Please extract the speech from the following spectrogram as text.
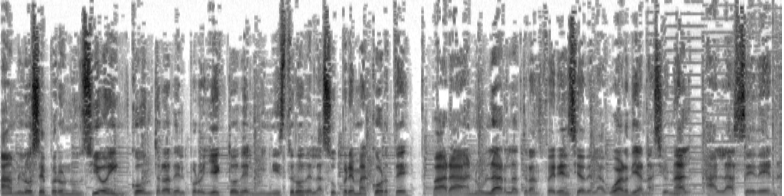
AMLO se pronunció en contra del proyecto del ministro de la Suprema Corte para anular la transferencia de la Guardia Nacional a la Sedena.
